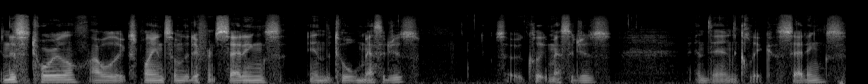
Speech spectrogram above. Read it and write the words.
In this tutorial I will explain some of the different settings in the tool messages. So click messages and then click settings.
